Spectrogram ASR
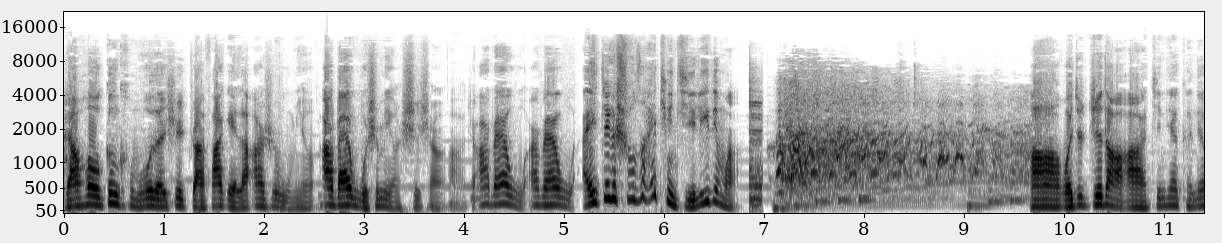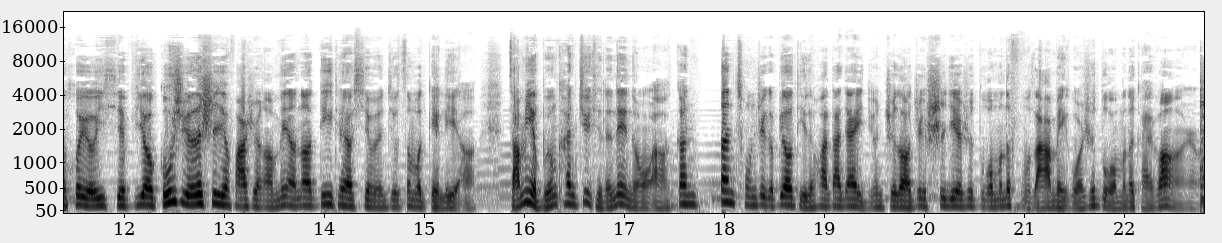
然后更恐怖的是转发给了二十五名、二百五十名师生啊！这二百五、二百五，哎，这个数字还挺吉利的嘛。啊，我就知道啊，今天肯定会有一些比较狗血的事情发生啊！没想到第一条新闻就这么给力啊！咱们也不用看具体的内容啊，单单从这个标题的话，大家已经知道这个世界是多么的复杂，美国是多么的开放，是吧？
